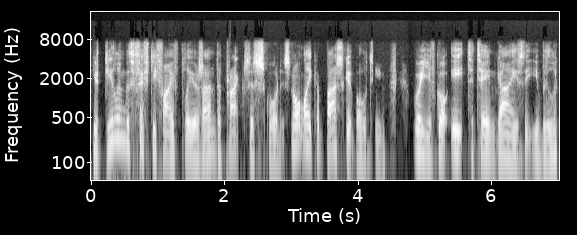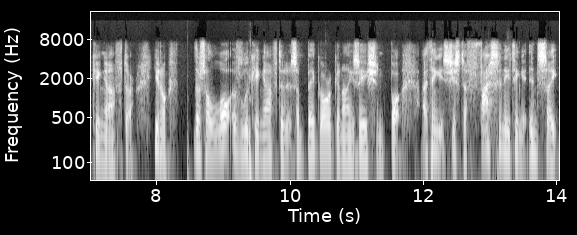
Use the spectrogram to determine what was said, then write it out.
you're dealing with 55 players and a practice squad. It's not like a basketball team where you've got eight to 10 guys that you'll be looking after. You know, there's a lot of looking after. It's a big organization, but I think it's just a fascinating insight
